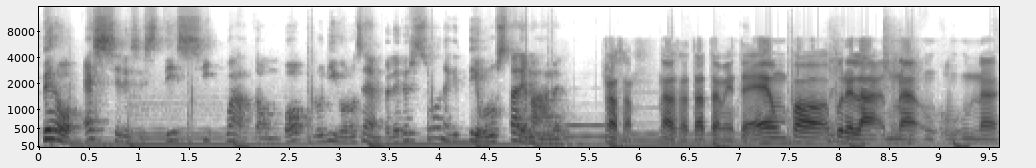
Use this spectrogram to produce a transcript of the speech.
però essere se stessi, guarda un po', lo dicono sempre le persone che devono stare male lo so, lo so, esattamente. È un po' pure la, una, una,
